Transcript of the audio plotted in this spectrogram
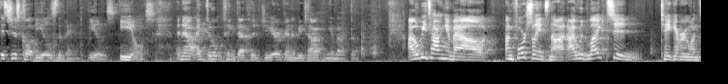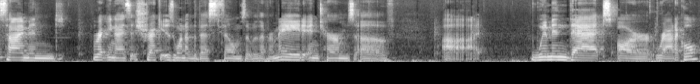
It's just called Eels, the band. Eels. Eels. And now I don't think that's what you're going to be talking about, though. I will be talking about. Unfortunately, it's not. I would like to take everyone's time and recognize that Shrek is one of the best films that was ever made in terms of uh, women that are radical.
